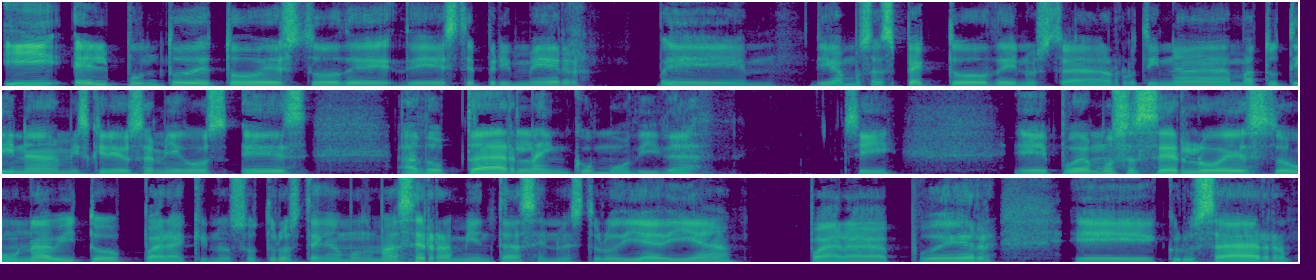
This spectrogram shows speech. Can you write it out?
Y el punto de todo esto, de, de este primer eh, digamos, aspecto de nuestra rutina matutina, mis queridos amigos, es adoptar la incomodidad, ¿sí? Eh, podemos hacerlo esto un hábito para que nosotros tengamos más herramientas en nuestro día a día para poder eh, cruzar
